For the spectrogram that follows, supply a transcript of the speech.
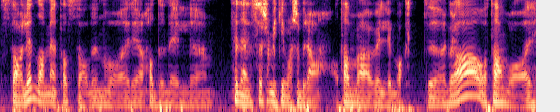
Stalin. Da mente at Stalin var, hadde en del uh, tendenser som ikke var så bra. At han var veldig maktglad, og at han var,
